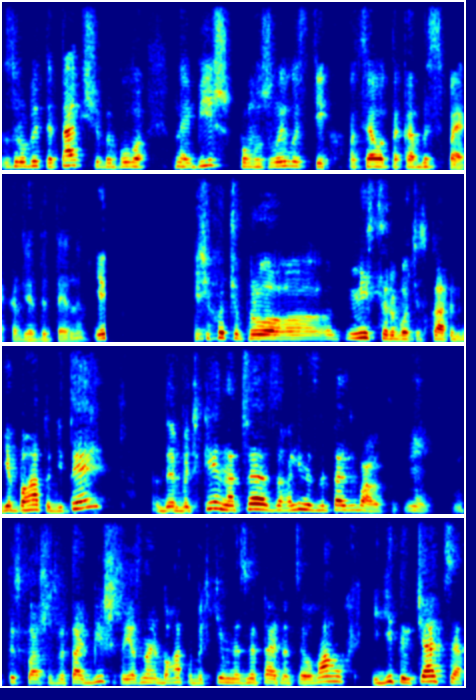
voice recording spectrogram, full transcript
зробити так, щоб було найбільш по можливості оця от така безпека для дитини. Я ще хочу про е, місце роботи сказати. Є багато дітей, де батьки на це взагалі не звертають увагу. Ну, ти сказала, що звертають більше, то я знаю, багато батьків не звертають на це увагу, і діти вчаться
